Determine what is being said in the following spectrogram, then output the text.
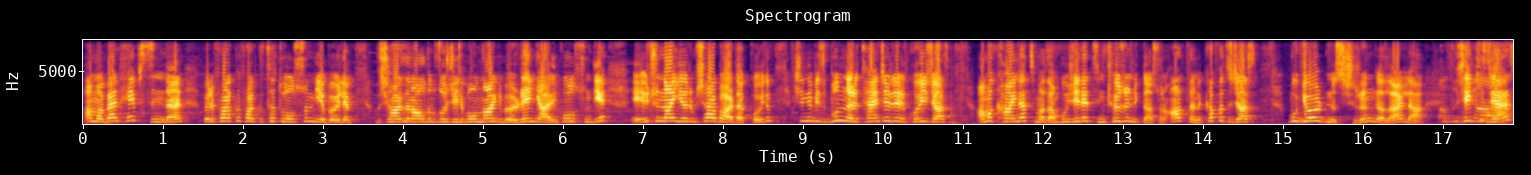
Ama ben hepsinden böyle farklı farklı tat olsun diye böyle dışarıdan aldığımız o jelibonlar gibi böyle rengarenk olsun diye e, üçünden yarımşar bardak koydum. Şimdi biz bunları tencerelere koyacağız. Ama kaynatmadan bu jelatin çözündükten sonra altlarını kapatacağız. Bu gördüğünüz şırıngalarla Alacağız. çekeceğiz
